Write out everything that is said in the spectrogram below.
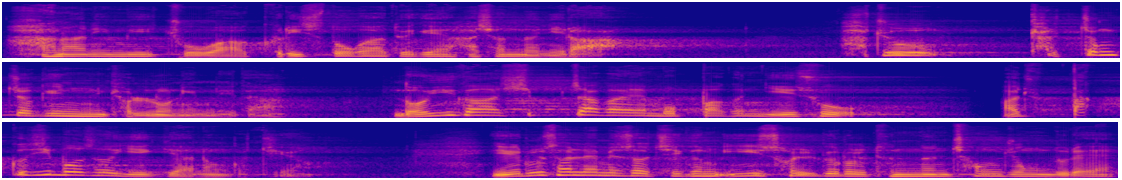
하나님이 주와 그리스도가 되게 하셨느니라. 아주 결정적인 결론입니다. 너희가 십자가에 못 박은 예수 아주 딱 끄집어서 얘기하는 거지요. 예루살렘에서 지금 이 설교를 듣는 청중들의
